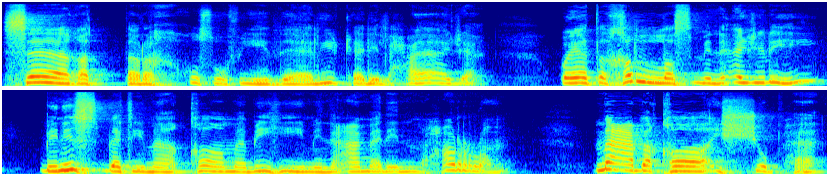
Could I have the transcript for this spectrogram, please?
ساغ الترخص في ذلك للحاجة ويتخلص من أجره بنسبة ما قام به من عمل محرم مع بقاء الشبهة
